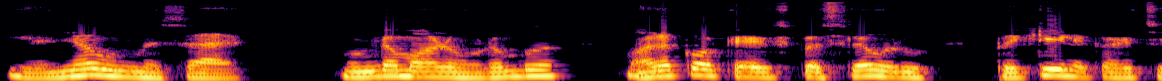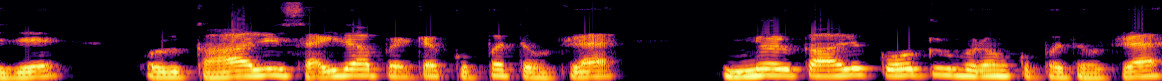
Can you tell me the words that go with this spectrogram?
என்ன உண்மை சார்? முண்டமான உடம்பு. மலக்கோட்டை எக்ஸ்பிரஸ்ல ஒரு பெட்டியில கிடைச்சிது. ஒரு காலு சைதாப்பேட்டை குப்பை தோட்டில் இன்னொரு காலு கோட்டுபுரம் குப்பை தோட்டில்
